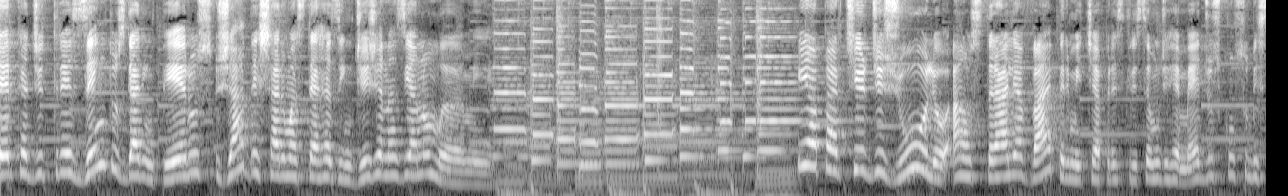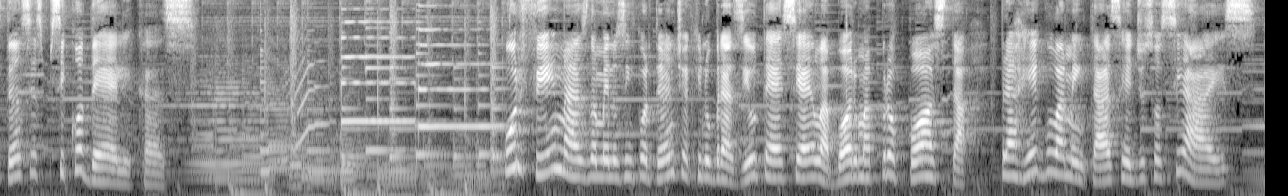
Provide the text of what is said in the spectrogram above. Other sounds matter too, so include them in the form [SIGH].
cerca de 300 garimpeiros já deixaram as terras indígenas Yanomami. E a partir de julho, a Austrália vai permitir a prescrição de remédios com substâncias psicodélicas. Por fim, mas não menos importante, aqui no Brasil, o TSE elabora uma proposta para regulamentar as redes sociais.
